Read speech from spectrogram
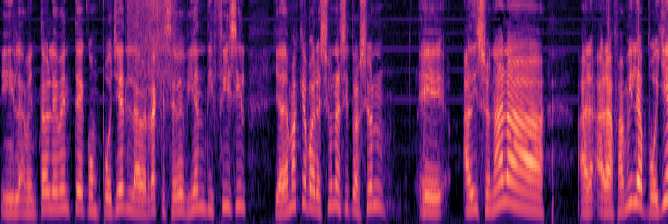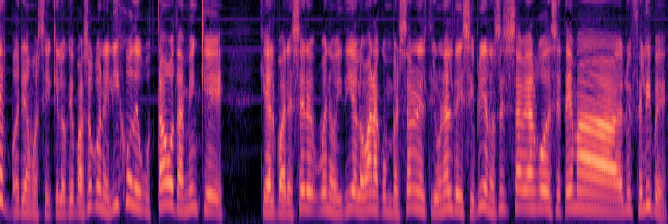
Y lamentablemente con Poyet la verdad es que se ve bien difícil. Y además que apareció una situación eh, adicional a, a, a la familia Poyet, podríamos decir, que lo que pasó con el hijo de Gustavo también que, que al parecer, bueno, hoy día lo van a conversar en el Tribunal de Disciplina. No sé si sabe algo de ese tema, Luis Felipe.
